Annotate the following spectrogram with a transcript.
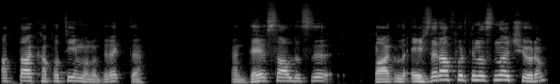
Hatta kapatayım onu direkt de. Yani dev saldırısı bug'lı. Ejderha fırtınasını açıyorum.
